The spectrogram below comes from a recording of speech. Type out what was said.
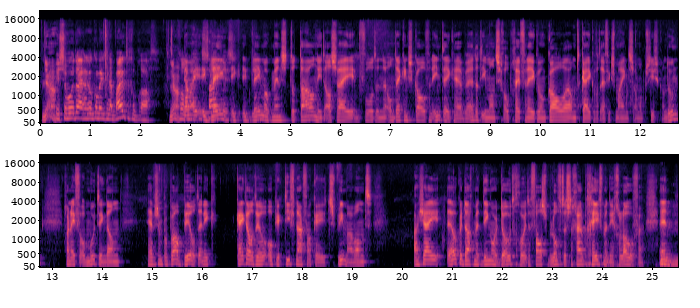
Ja, Dus ze wordt eigenlijk ook een beetje naar buiten gebracht. Ja. Ja, maar ik blame, ik, ik blame ook mensen totaal niet als wij bijvoorbeeld een eh, ontdekkingscall of een intake hebben. Hè, dat iemand zich opgeeft van hey, ik wil een call eh, om te kijken wat FX Minds allemaal precies kan doen. Gewoon even ontmoeting. Dan hebben ze een bepaald beeld. En ik kijk er altijd heel objectief naar van oké, het is prima. Want als jij elke dag met dingen wordt doodgegooid en valse beloftes, dan ga je er op een gegeven moment in geloven. En Mhm.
